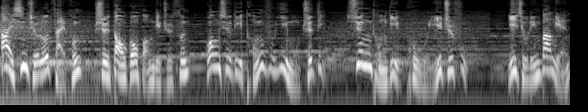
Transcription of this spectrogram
爱新觉罗载沣是道光皇帝之孙，光绪帝同父异母之弟，宣统帝溥仪之父。一九零八年，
